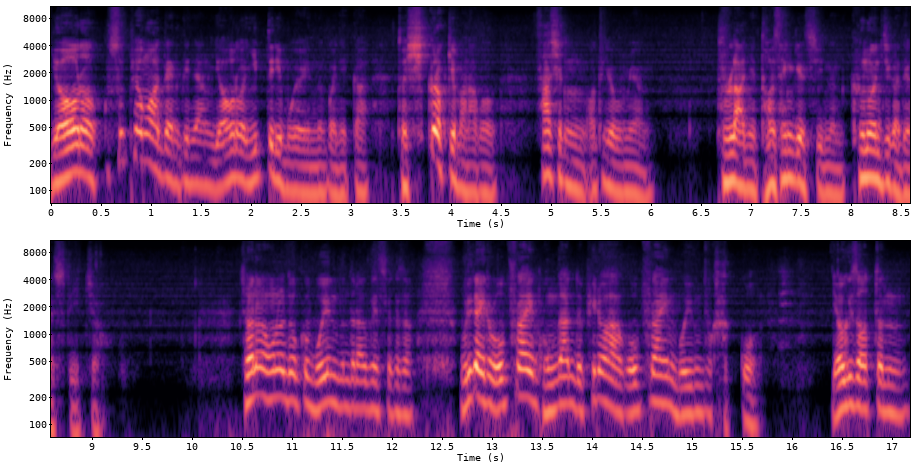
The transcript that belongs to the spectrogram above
여러 수평화된 그냥 여러 입들이 모여 있는 거니까 더 시끄럽기만 하고 사실은 어떻게 보면 분란이 더 생길 수 있는 근원지가 될 수도 있죠. 저는 오늘도 그 모인 분들하고 했어요. 그래서 우리가 이런 오프라인 공간도 필요하고 오프라인 모임도 갖고 여기서 어떤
